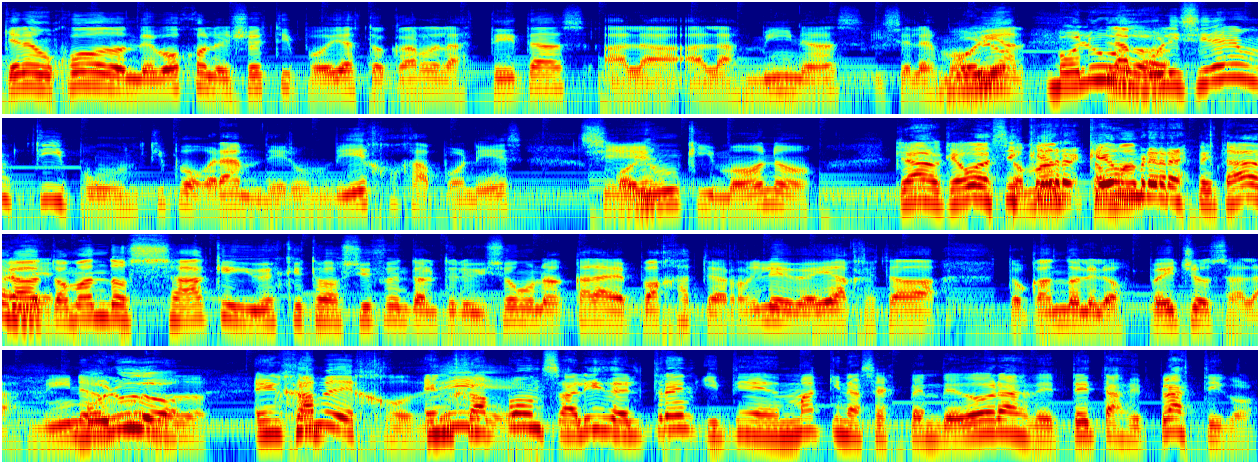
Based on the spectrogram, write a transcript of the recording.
que era un juego donde vos con el joystick podías tocarle las tetas a, la- a las minas y se les movían? boludo. La publicidad era un tipo, un tipo grande, era un viejo japonés Sí. con un kimono. Claro, que vos decís, Toma- qué, hombre respetable. Claro, tomando saque y ves que estaba así frente al televisor con una cara de paja terrible y veías que estaba tocándole los pechos a las minas. Boludo, en, Déjame de joder. en Japón salís del tren y tienen máquinas expendedoras de tetas de plástico.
